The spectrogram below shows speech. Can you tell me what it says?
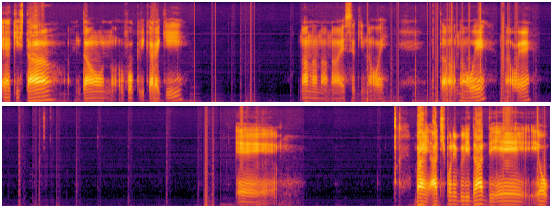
é aqui está. Então eu vou clicar aqui. Não, não, não, não. Esse aqui não é. Então não é, não é. É... Bem, a disponibilidade é, o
